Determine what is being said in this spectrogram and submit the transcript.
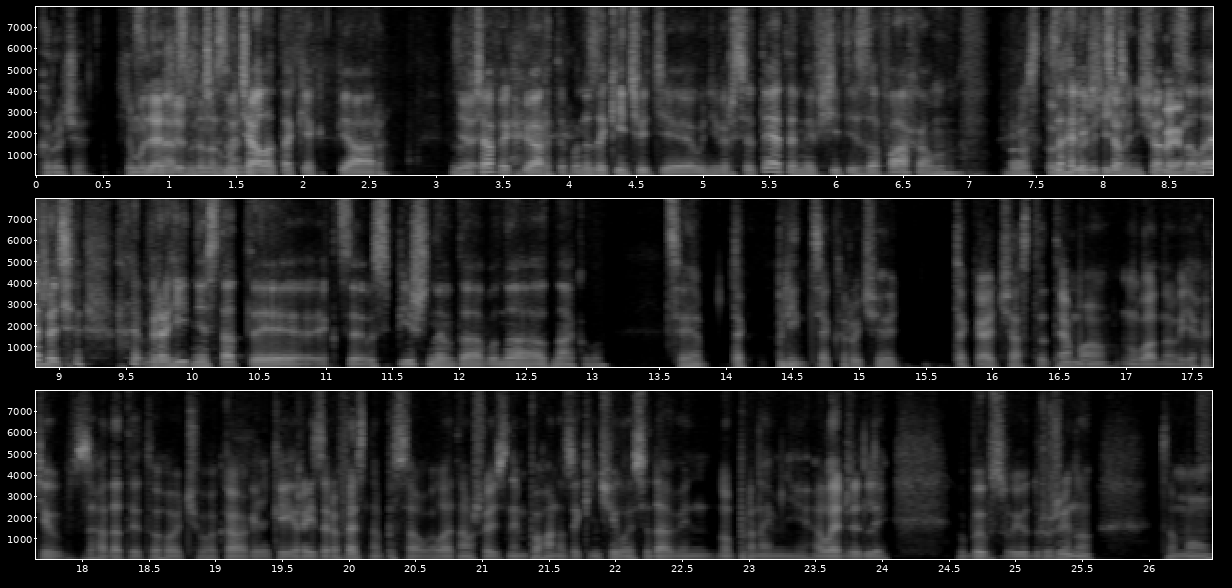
Коротше, симуляція все нормально. звучало так, як піар. Звучав як піар, типу, не закінчуйте університети, не вчитесь за фахом. Просто Взагалі від цього нічого не залежить. Вірогідність стати як це, успішним, да, вона однакова. Це так, блін, це коротше така часта тема. Ну ладно, я хотів згадати того чувака, який ReiserFS написав, але там щось з ним погано закінчилося. Да, він, ну, принаймні, allegedly вбив свою дружину. Тому,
